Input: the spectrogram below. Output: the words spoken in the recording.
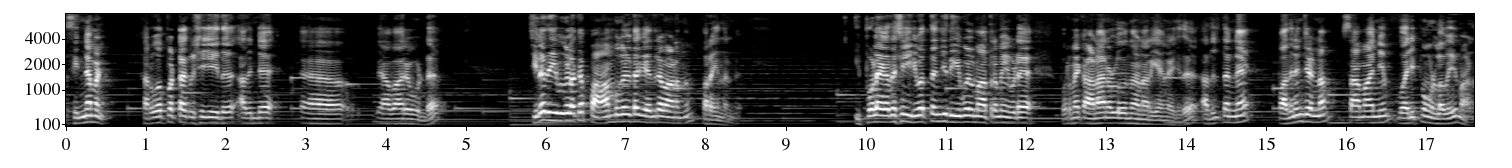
സിന്നമൺ കറുവപ്പട്ട കൃഷി ചെയ്ത് അതിന്റെ വ്യാപാരവും വ്യാപാരവുമുണ്ട് ചില ദ്വീപുകളൊക്കെ പാമ്പുകളുടെ കേന്ദ്രമാണെന്നും പറയുന്നുണ്ട്. ഇപ്പോൾ ഏകദേശം ഇരുപത്തഞ്ച് ദ്വീപുകൾ മാത്രമേ ഇവിടെ പുറമെ കാണാനുള്ളൂ എന്നാണ് അറിയാൻ കഴിഞ്ഞത്. അതിൽ തന്നെ പതിനഞ്ചെണ്ണം സാമാന്യം വലിപ്പമുള്ളവയുമാണ്.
